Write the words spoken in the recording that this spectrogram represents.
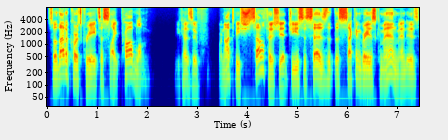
So that, of course, creates a slight problem, because if we're not to be selfish, yet Jesus says that the second greatest commandment is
